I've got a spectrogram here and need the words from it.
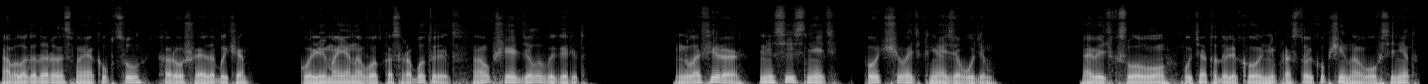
а благодарность моя купцу — хорошая добыча. Коли моя наводка сработает, а общее дело выгорит. Глафира, неси снеть, почивать князя будем. А ведь, к слову, Путята далеко не простой купчина, вовсе нет.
